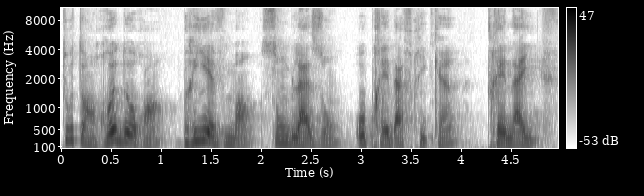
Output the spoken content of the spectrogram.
tout en redorant brièvement son blason auprès d'Africains très naïfs.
